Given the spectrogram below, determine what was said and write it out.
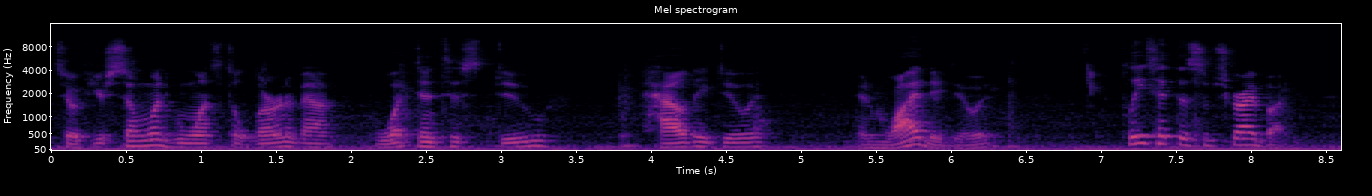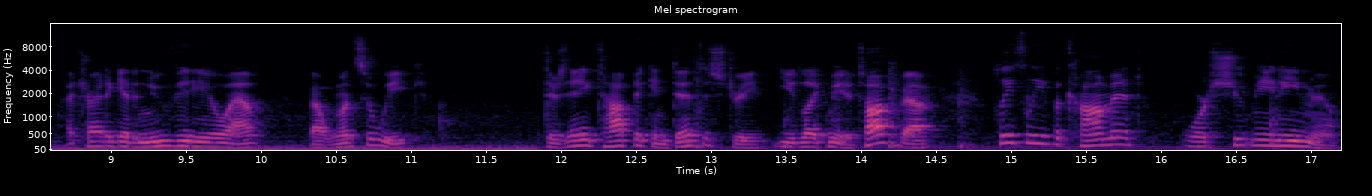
So if you're someone who wants to learn about what dentists do, how they do it, and why they do it, please hit the subscribe button. I try to get a new video out about once a week. If there's any topic in dentistry you'd like me to talk about, please leave a comment or shoot me an email.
